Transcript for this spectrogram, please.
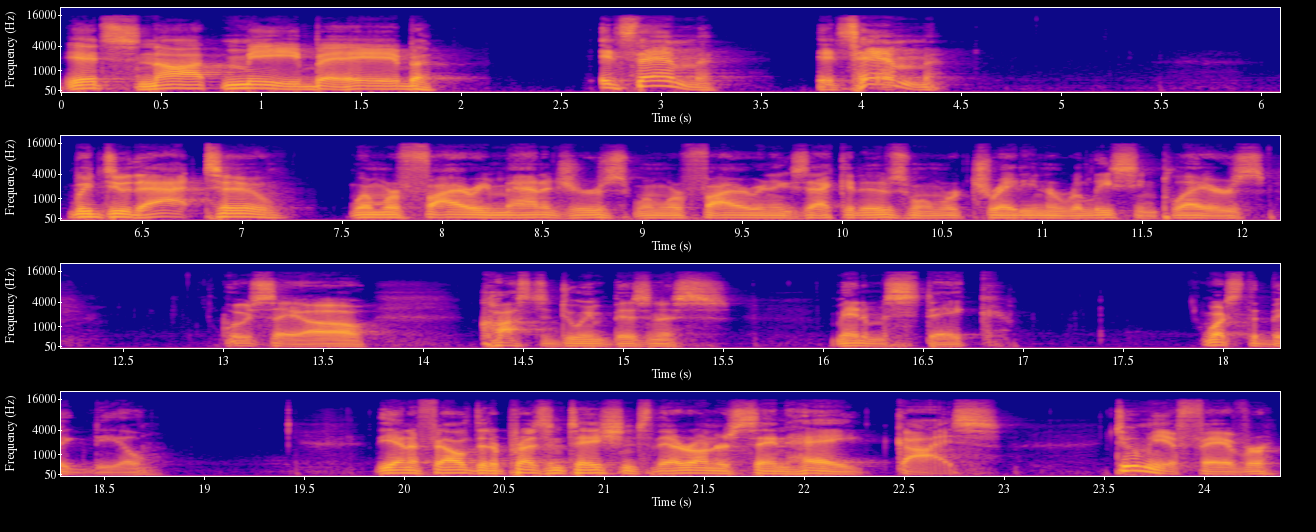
It's not me, babe. It's them. It's him. We do that too when we're firing managers, when we're firing executives, when we're trading or releasing players. We say, "Oh, cost of doing business, made a mistake. What's the big deal?" The NFL did a presentation to their owners saying, hey, guys, do me a favor.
